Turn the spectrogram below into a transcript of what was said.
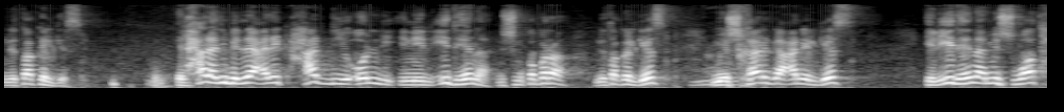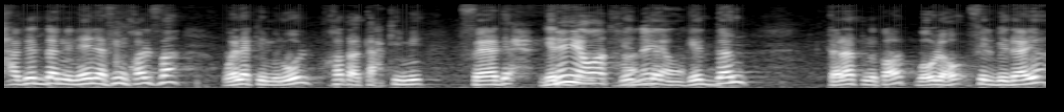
نطاق الجسم. الحالة دي بالله عليك حد يقول لي إن الإيد هنا مش مكبرة نطاق الجسم مش خارجة عن الجسم؟ الإيد هنا مش واضحة جدا إن هنا في مخالفة ولكن بنقول خطأ تحكيمي فادح جدا نية واضحة، جدا نية واضحة. جدا. ثلاث نقاط. بقول أهو في البداية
